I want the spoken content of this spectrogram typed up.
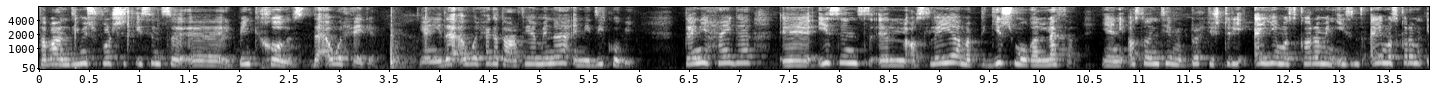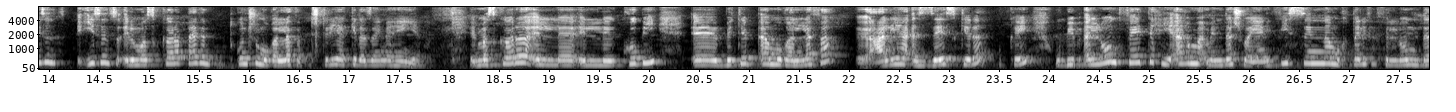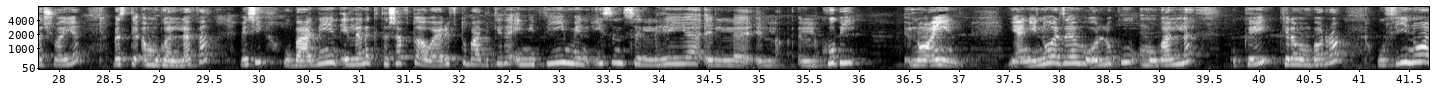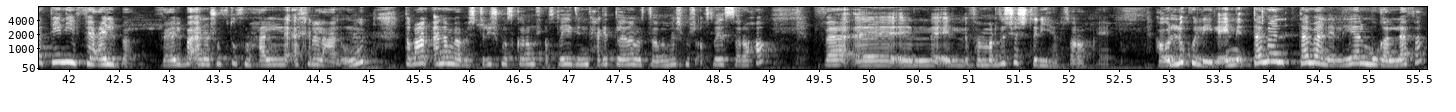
طبعا دي مش فرشة Essence ال pink خالص. ده أول حاجة. يعني ده أول حاجة تعرفيها منها إن دي copy. تاني حاجة آه، Essence الأصلية ما بتجيش مغلفة. يعني أصلا انت لما بتروح تشتري أي مسكرة من Essence أي مسكرة من Essence Essence المسكرة بتاعتها ما بتكونش مغلفة بتشتريها كده زي ما هي. المسكرة ال- ال copy آه، بتبقى مغلفة آه، عليها أزاز كده okay؟ وبيبقى اللون فاتح يا أغمق من ده شوية. يعني في سنة مختلفة في اللون ده شوية بس تبقى مغلفة. ماشي؟ وبعدين اللي أنا اكتشفته أو عرفته بعد كده إن في من Essence اللي هي ال ال ال copy نوعين. يعني نوع زي ما بقول لكم مغلف okay؟ كده من بره. وفي نوع تاني في علبة. في علبة أنا شفته في محل آخر العنقود. طبعا أنا ما بشتريش مسكرة مش أصلية دي من الحاجات اللي أنا ما بستخدمهاش مش أصلية الصراحة. ف آه، فما رضيتش أشتريها بصراحة يعني. هقول لكم ليه. لأن الثمن ثمن اللي هي المغلفه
